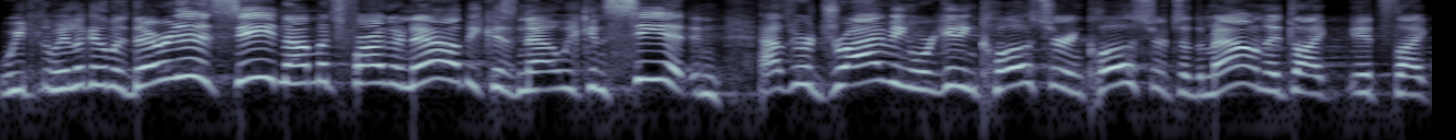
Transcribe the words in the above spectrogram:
We, we look at them, there it is. See, not much farther now because now we can see it. And as we're driving, we're getting closer and closer to the mountain. It's like, it's like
